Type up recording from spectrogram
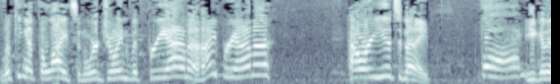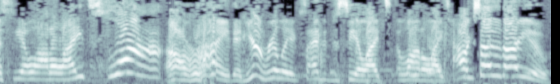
looking at the lights, and we're joined with Brianna. Hi, Brianna. How are you tonight? Good. You going to see a lot of lights? Yeah. All right, and you're really excited to see a, lights, a lot of lights. How excited are you?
